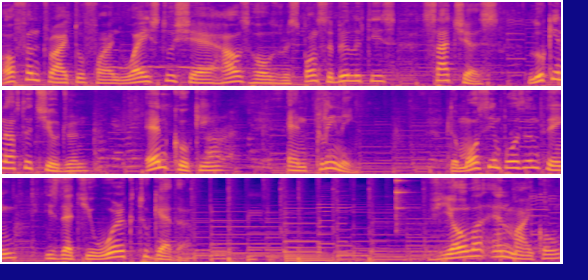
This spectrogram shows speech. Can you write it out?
often try to find ways to share household responsibilities such as looking after children and cooking and cleaning. The most important thing is that you work together. Viola and Michael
